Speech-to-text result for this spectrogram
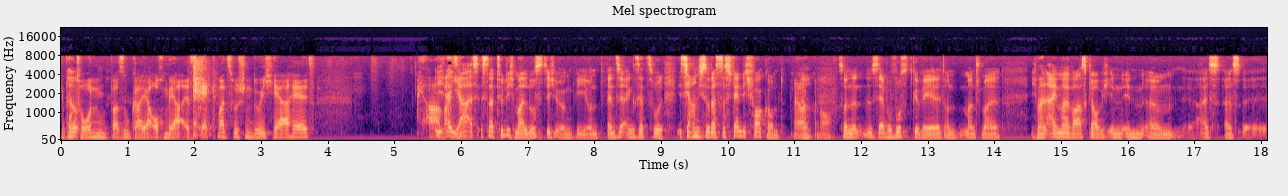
die Protonen-Bazooka ja auch mehr als Gag mal zwischendurch herhält. Ja, Ja, ja, es ist natürlich mal lustig irgendwie und wenn sie eingesetzt wurde, ist ja auch nicht so, dass das ständig vorkommt. Ja, genau. Sondern ist sehr bewusst gewählt und manchmal, ich meine, einmal war es, glaube ich, in, in ähm, als, als äh,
